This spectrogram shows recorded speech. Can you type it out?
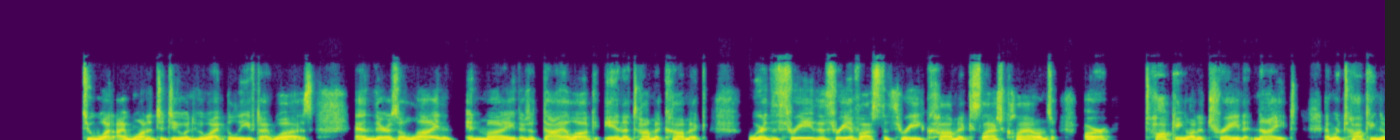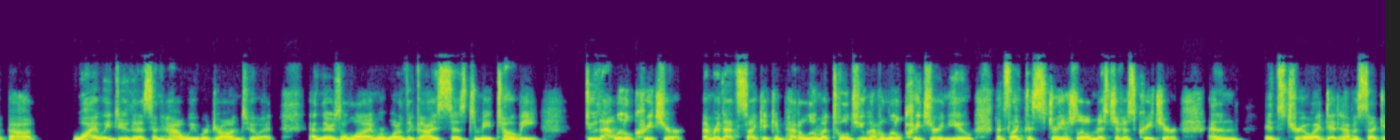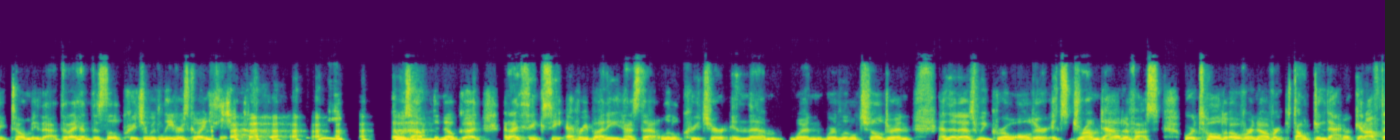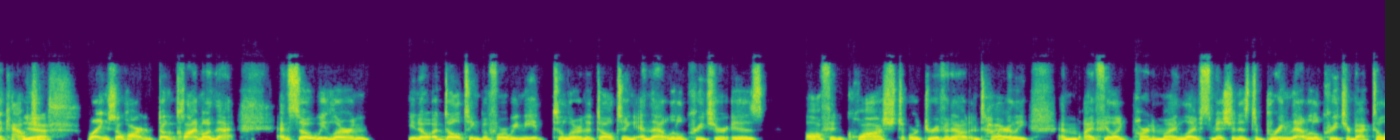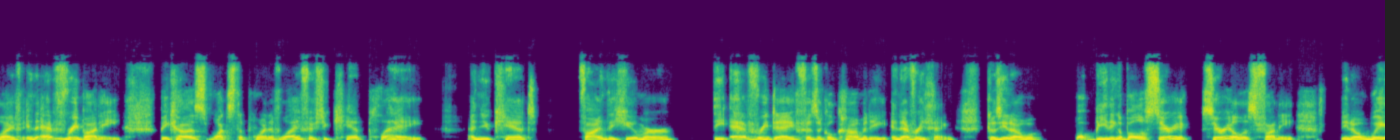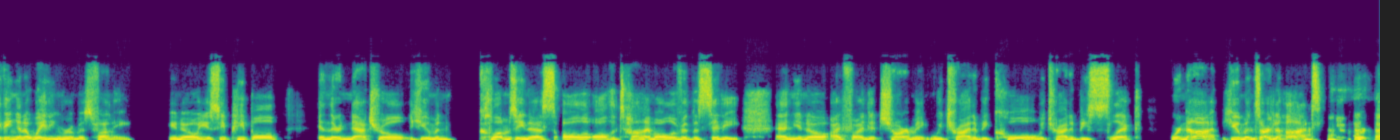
to what I wanted to do and who I believed I was. And there's a line in my there's a dialogue in Atomic Comic where the three the three of us, the three comic slash clowns, are talking on a train at night, and we're talking about why we do this and how we were drawn to it. And there's a line where one of the guys says to me, Toby, do that little creature. Remember that psychic in Petaluma told you you have a little creature in you that's like this strange little mischievous creature. And it's true. I did have a psychic tell me that, that I had this little creature with levers going that was up to no good. And I think, see, everybody has that little creature in them when we're little children. And then as we grow older, it's drummed out of us. We're told over and over, don't do that or get off the couch. yes, playing so hard. Don't climb on that. And so we learn, you know, adulting before we need to learn adulting. And that little creature is often quashed or driven out entirely. And I feel like part of my life's mission is to bring that little creature back to life in everybody. Because what's the point of life if you can't play and you can't find the humor, the everyday physical comedy in everything? Because, you know, well, beating a bowl of cereal, cereal is funny. You know, waiting in a waiting room is funny. You know, you see people in their natural human clumsiness all all the time all over the city and you know i find it charming we try to be cool we try to be slick we're not humans are not we're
